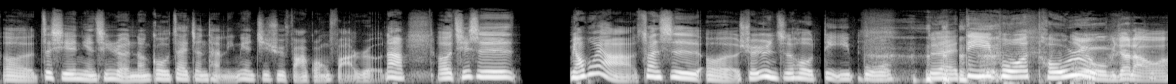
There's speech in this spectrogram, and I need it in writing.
呃这些年轻人能够在政坛里面继续发光发热。那呃，其实。苗博雅算是呃学运之后第一波，对不对？第一波投入，因为我比较老啊，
